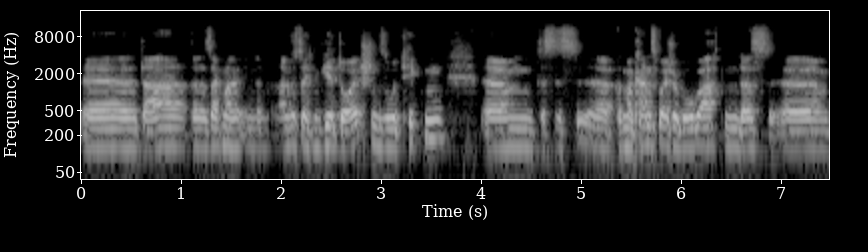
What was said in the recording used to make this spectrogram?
äh, da, äh, sag mal, in Anführungszeichen wir Deutschen so ticken. Ähm, das ist, äh, also man kann zum Beispiel beobachten, dass äh,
